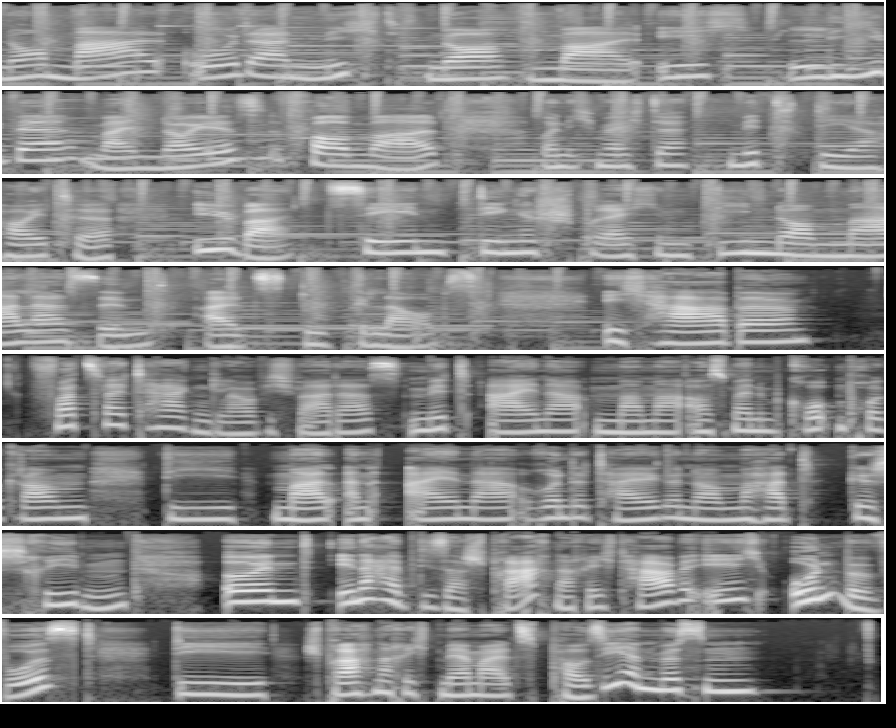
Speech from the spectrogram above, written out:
normal oder nicht normal. Ich liebe mein neues Format und ich möchte mit dir heute über zehn Dinge sprechen, die normaler sind, als du glaubst. Ich habe vor zwei Tagen, glaube ich, war das, mit einer Mama aus meinem Gruppenprogramm, die mal an einer Runde teilgenommen hat, geschrieben. Und innerhalb dieser Sprachnachricht habe ich unbewusst die Sprachnachricht mehrmals pausieren müssen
